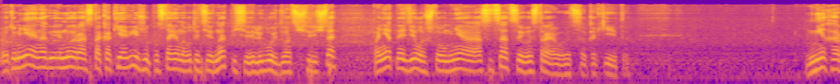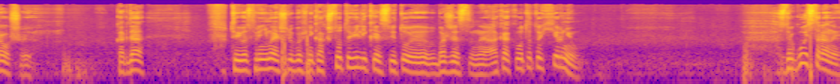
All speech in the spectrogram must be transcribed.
вот у меня иной, иной раз, так как я вижу постоянно вот эти надписи «Любовь 24 часа», понятное дело, что у меня ассоциации выстраиваются какие-то нехорошие. Когда ты воспринимаешь любовь не как что-то великое, святое, божественное, а как вот эту херню. С другой стороны,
